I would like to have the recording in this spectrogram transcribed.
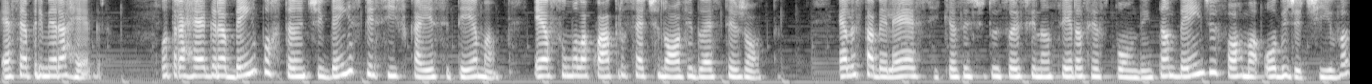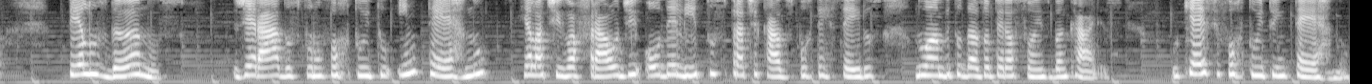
Essa é a primeira regra. Outra regra bem importante e bem específica a esse tema é a súmula 479 do STJ. Ela estabelece que as instituições financeiras respondem também de forma objetiva pelos danos gerados por um fortuito interno relativo a fraude ou delitos praticados por terceiros no âmbito das operações bancárias. O que é esse fortuito interno?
